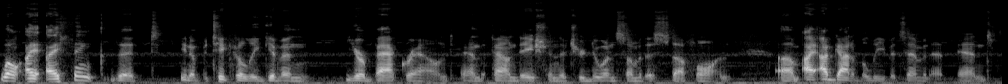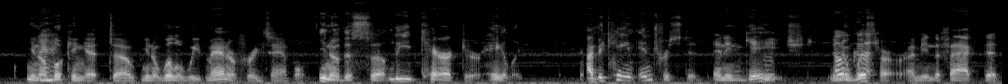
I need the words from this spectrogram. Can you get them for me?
Well, I, I think that, you know, particularly given your background and the foundation that you're doing some of this stuff on, um, I, I've got to believe it's imminent. And, you know, looking at, uh, you know, Willow Weep Manor, for example, you know, this uh, lead character, Haley, I became interested and engaged, you Oh, know, with her. I mean, the fact that,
